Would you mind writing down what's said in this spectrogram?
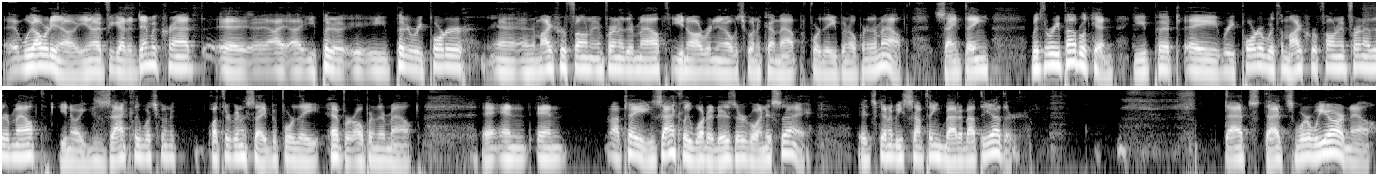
Eh, we already know, you know, if you got a Democrat, uh, I, I, you put a you put a reporter and, a microphone in front of their mouth, you know already know what's going to come out before they even open their mouth. Same thing with a Republican, you put a reporter with a microphone in front of their mouth, you know exactly what's going to what they're going to say before they ever open their mouth, and and I'll tell you exactly what it is they're going to say. It's going to be something bad about the other. That's that's where we are now.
